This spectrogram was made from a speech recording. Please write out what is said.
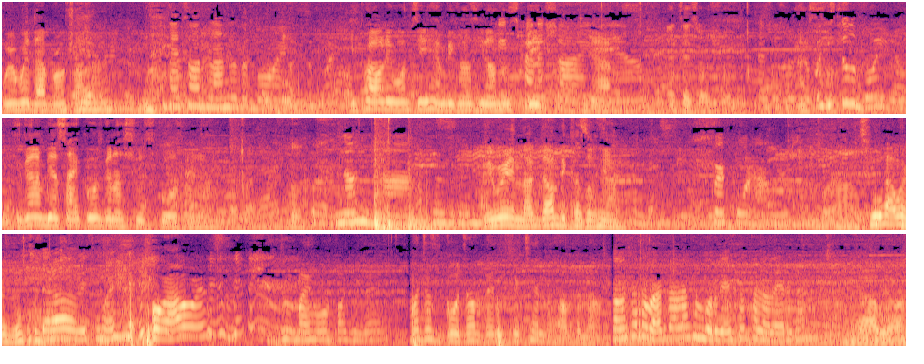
We're with that bro Simon. That's Orlando the boy. You probably won't see him because he doesn't He's speak. kinda shy. Yeah. Yeah. Antisocial. But he's still a boy, you know? He's gonna be a psycho, he's gonna shoot schools right now. No, he's not. We were in lockdown because of him. For four hours. Two hours, bro. Shut up, it's more. Four hours? Dude, my whole fucking day. I'm gonna just go jump in the kitchen and help them out. Vamos a robar todas las hamburguesas a la verga. Yeah, we are.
